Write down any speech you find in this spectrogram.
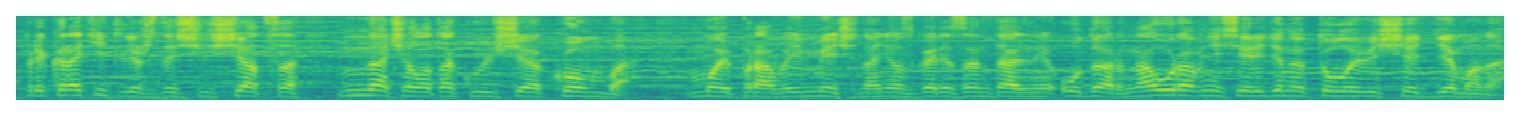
прекратить лишь защищаться, начал атакующая комбо. Мой правый меч нанес горизонтальный удар на уровне середины туловища демона.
